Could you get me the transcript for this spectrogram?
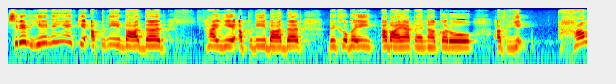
صرف یہ نہیں ہے کہ اپنی عبادت ہاں یہ اپنی عبادت، دیکھو بھائی، اب آیا پہنا کرو، اب یہ ہم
